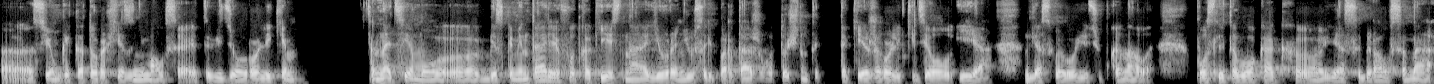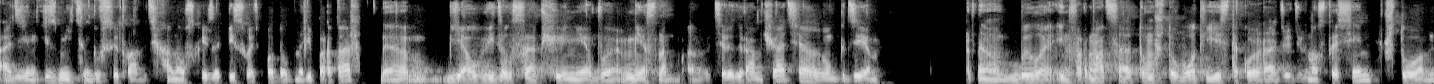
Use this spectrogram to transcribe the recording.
э, съемкой которых я занимался. Это видеоролики на тему э, без комментариев, вот как есть на Евроньюз репортаже. Вот точно такие же ролики делал и я для своего YouTube-канала. После того, как э, я собирался на один из митингов Светланы Тихановской записывать подобный репортаж, э, я увидел сообщение в местном э, телеграм-чате, где э, была информация о том, что вот есть такое радио 97, что э,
